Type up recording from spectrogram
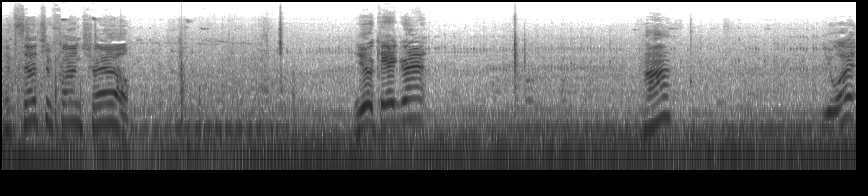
It's such a fun trail. You okay, Grant? Huh? You what?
